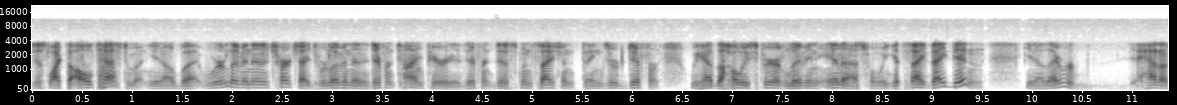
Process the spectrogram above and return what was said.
just like the Old Testament, you know, but we're living in a church age. We're living in a different time period, a different dispensation. Things are different. We have the Holy Spirit living in us when we get saved. They didn't. You know, they were had a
